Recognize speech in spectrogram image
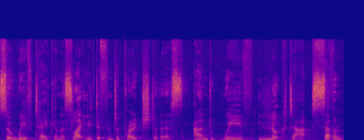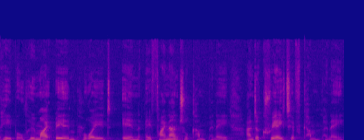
So we've taken a slightly different approach to this and we've looked at seven people who might be employed in a financial company and a creative company.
